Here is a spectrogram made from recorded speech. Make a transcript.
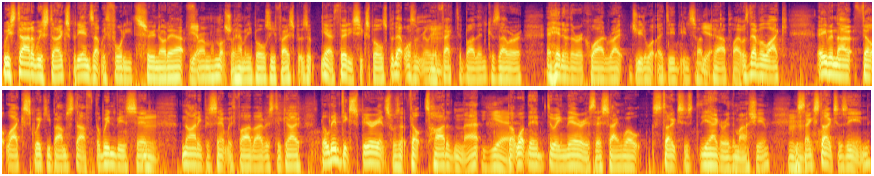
we started with Stokes, but he ends up with 42 not out Yep. from I'm not sure how many balls he faced, but it was yeah 36 balls. But that wasn't really Mm. a factor by then because they were ahead of the required rate due to what they did inside Yeah. the power play. It was never like even though it felt like squeaky bum stuff. The Winviz said Mm. 90 percent with five overs to go. The lived experience was it felt tighter than that. Yeah. But what they're doing there is they're saying well Stokes is the algorithm I assume Mm-hmm. is saying Stokes is in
